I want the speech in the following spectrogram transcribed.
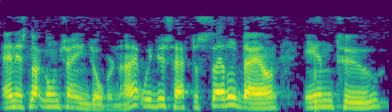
And it's not going to change overnight. We just have to settle down into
